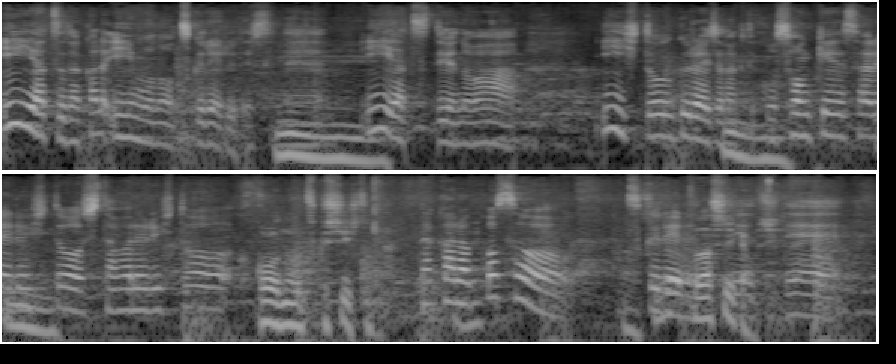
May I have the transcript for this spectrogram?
いいやつだからいいものを作れるですね、いいやつっていうのはいい人ぐらいじゃなくてこう尊敬される人、慕われる人。心の美しい人。だだからこそ作れるって言って。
